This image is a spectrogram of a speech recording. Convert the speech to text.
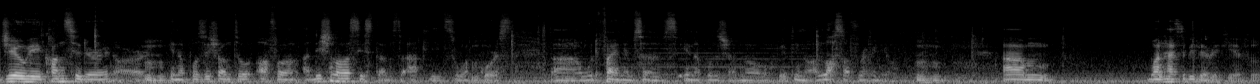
JOA considering or Mhm. in a position to offer additional assistance to athletes who, of Mhm. course, uh, would find themselves in a position now with you know a loss of revenue? Mhm. Um, one has to be very careful.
